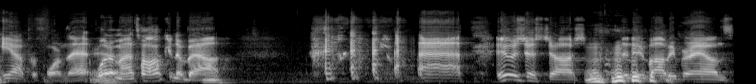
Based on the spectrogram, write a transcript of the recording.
He outperformed that. What am I talking about? it was just Josh, the new Bobby Brown's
